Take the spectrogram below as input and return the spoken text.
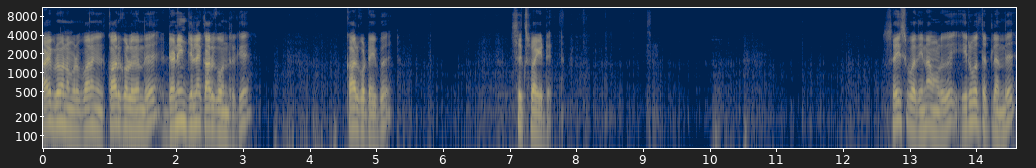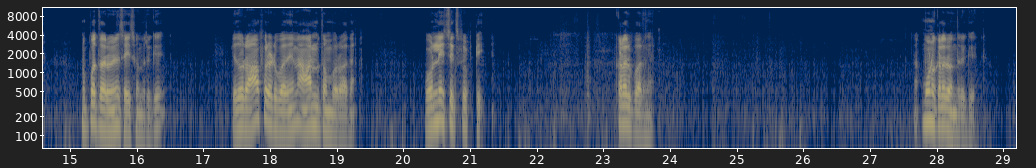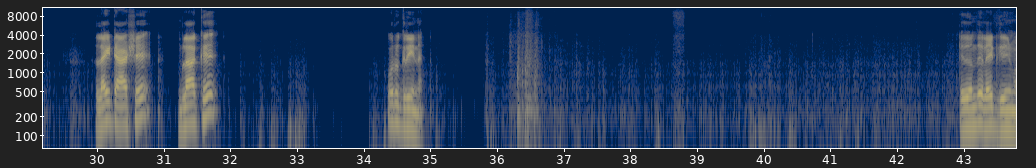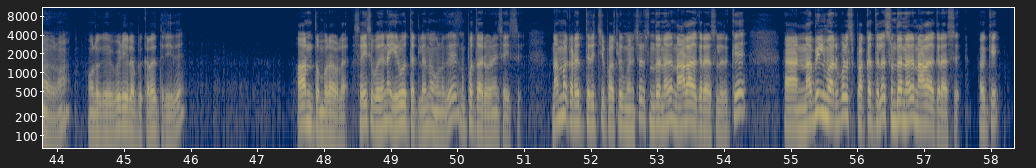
Hi bro நம்ம பாருங்கள் கார்கோவில் வந்து டெனிம் ஜின்லேயே கார்கோ வந்திருக்கு. Cargo type six pocket size பார்த்திங்கன்னா உங்களுக்கு இருபத்தெட்டுலேருந்து முப்பத்தாறு வரையும் சைஸ் வந்திருக்கு. இதோட ஆஃபர் ரேட்டு பார்த்தீங்கன்னா அறநூற்றம்பது ரூபா தான். ஒன்லி சிக்ஸ் ஃபிஃப்டி கலர் பாருங்கள் மூணு கலர் வந்திருக்கு. லைட் ஆஷு பிளாக்கு ஒரு க்ரீனு இது வந்து லைட் க்ரீன் மாதிரி வரும். உங்களுக்கு வீடியோவில் அப்படி கலர் தெரியுது. அறநூற்றம்பது ரூபா விலை. சைஸ் பார்த்தீங்கன்னா இருபத்தெட்டுலேருந்து உங்களுக்கு முப்பத்தாறு வரையும் சைஸு நம்ம கடை திருச்சி பஸ்லுக்கு மென்சூர் சுந்தர் நகர் நாலாவது கிராஸில் இருக்குது நபில் மார்பிள்ஸ் பக்கத்தில் சுந்தர் நகர் நாலாவது கிராஸு. ஓகே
